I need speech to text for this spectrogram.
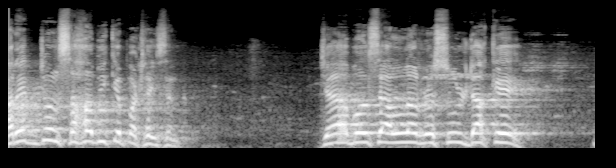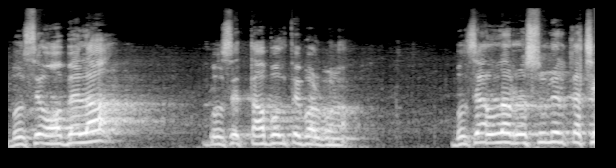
আরেকজন সাহাবিকে পাঠাইছেন। যা বলছে আল্লাহ রসুল ডাকে, বলছে, অবেলা? বলছে, তা বলতে পারব না। বলছে আল্লাহ রসুলের কাছে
